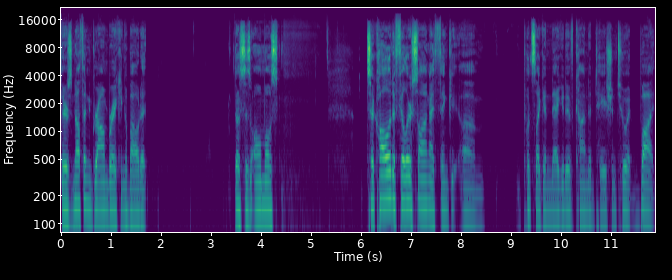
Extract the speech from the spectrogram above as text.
There's nothing groundbreaking about it. This is almost to call it a filler song. I think um, puts like a negative connotation to it, but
